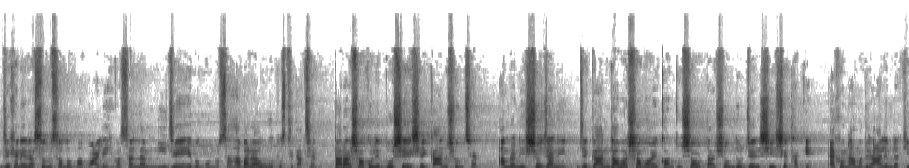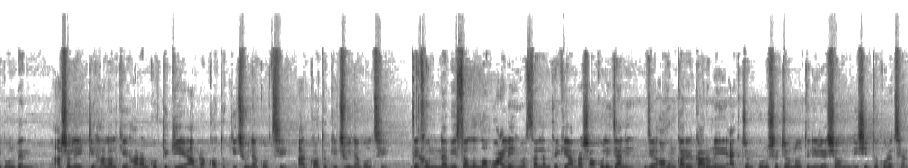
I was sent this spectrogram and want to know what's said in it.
যেখানে রাসুল সাল্লাহ আলহি ওয়াসাল্লাম নিজে এবং অন্য সাহাবারাও উপস্থিত আছেন। তারা সকলে বসে সে গান শুনছেন। আমরা নিশ্চয়ই জানি যে গান গাওয়ার সময় কণ্ঠস্বর তার সৌন্দর্যের শীর্ষে থাকে। এখন আমাদের আলেমরা কি বলবেন? আসলে একটি হালালকে হারাম করতে গিয়ে আমরা কত কিছুই না করছি আর কত কিছুই না বলছি। দেখুন, নবী সাল্লাহ আলহিহাসাল্লাম থেকে আমরা সকলেই জানি যে অহংকারের কারণে একজন পুরুষের জন্য তিনি রেশম নিষিদ্ধ করেছেন।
